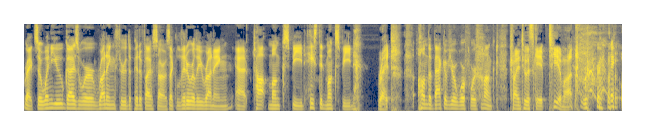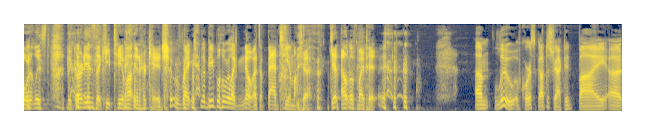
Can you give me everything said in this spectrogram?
Right. So when you guys were running through the Pit of Five Sorrows, like literally running at top monk speed, hasted monk speed, Right. on the back of your Warforged monk. Trying to escape Tiamat. or at least the guardians that keep Tiamat in her cage. right. The people who are like, no, that's a bad Tiamat. Yeah. Get out of my pit. Um, Lou, of course, got distracted by uh,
